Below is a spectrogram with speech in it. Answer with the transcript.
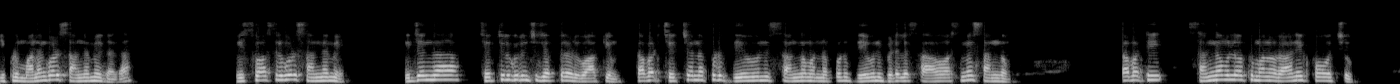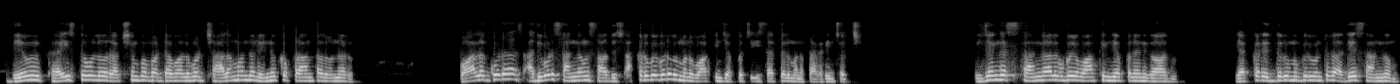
ఇప్పుడు మనం కూడా సంఘమే కదా. విశ్వాసులు కూడా సంఘమే. నిజంగా చర్చల గురించి చెప్తున్నాడు వాక్యం. కాబట్టి చర్చ అన్నప్పుడు దేవుని సంఘం అన్నప్పుడు దేవుని బిడల సహవాసమే సంఘం. కాబట్టి సంఘంలోకి మనం రానికపోవచ్చు. దేవుని క్రైస్తవులు రక్షింపబడ్డ వాళ్ళు కూడా చాలా మంది ఎన్నో ప్రాంతాలు ఉన్నారు. వాళ్ళకు కూడా అది కూడా సంఘం సాధించు అక్కడ కూడా మనం వాక్యం చెప్పొచ్చు ఈ సత్యాలు మనం ప్రకటించవచ్చు నిజంగా సంఘాలకు పోయి వాక్యం చెప్పాలని కాదు. ఎక్కడ ఇద్దరు ముగ్గురు ఉంటారో అదే సంఘం.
